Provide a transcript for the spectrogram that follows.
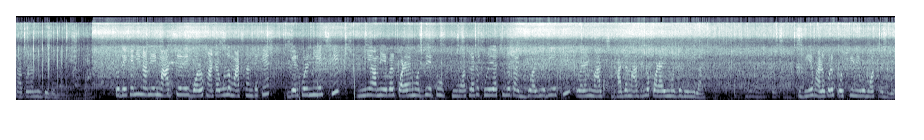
তারপর আমি দেব। তো দেখে নিন, আমি এই মাছের এই বড় কাঁটাগুলো মাঝখান থেকে বের করে নিয়েছি। নিয়ে আমি এবার কড়াইয়ের মধ্যে একটু মশলাটা পুড়ে যাচ্ছিল, তাই জল দিয়ে দিয়েছি। এবার আমি মাছ, ভাজা মাছগুলো কড়াইয়ের মধ্যে দিয়ে দিলাম। দিয়ে ভালো করে কষিয়ে নেব মশলা দিয়ে।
